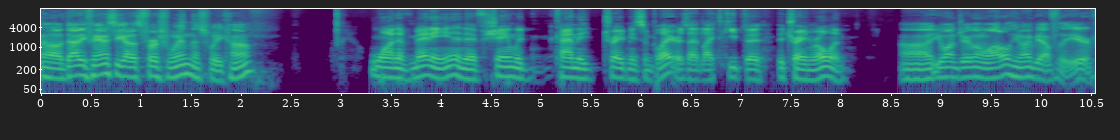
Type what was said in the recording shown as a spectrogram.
Oh, Daddy Fantasy got his first win this week, huh? One of many. And if Shane would kindly trade me some players, I'd like to keep the, the train rolling. Uh, you want Jaylen Waddle? He might be out for the year.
